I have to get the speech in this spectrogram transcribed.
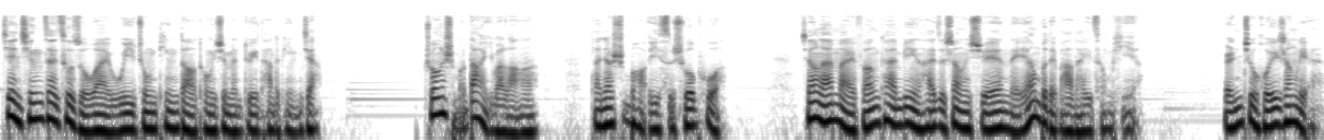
建青在厕所外无意中听到同学们对他的评价：“装什么大尾巴狼啊？大家是不好意思说破，将来买房、看病、孩子上学，哪样不得扒他一层皮啊？人就活一张脸，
